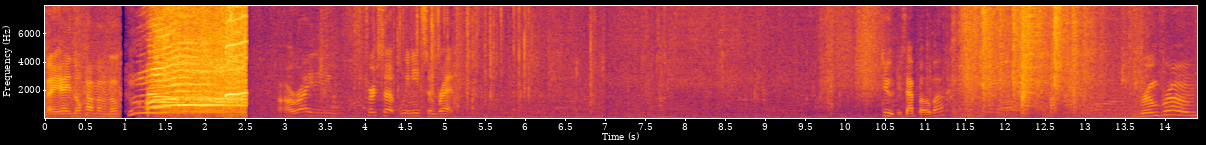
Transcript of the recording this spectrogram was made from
Hey, hey, no camera, no. no! Alrighty, first up we need some bread. Dude, is that boba? Vroom vroom.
